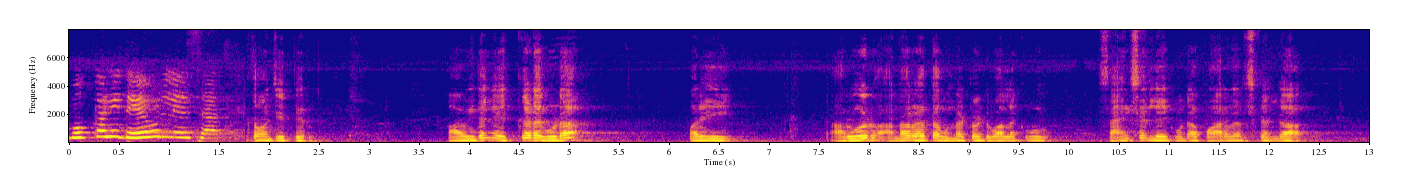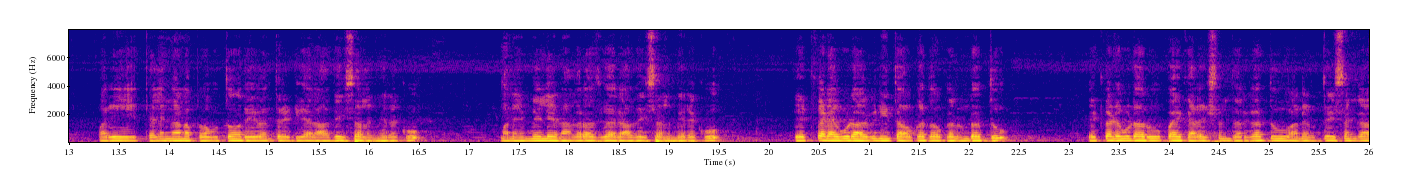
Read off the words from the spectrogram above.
మొక్కని దేవుడు లేదు సార్. అని చెప్పారు. ఆ విధంగా ఎక్కడ కూడా మరి అర్హుడు అనర్హత ఉన్నటువంటి వాళ్ళకు శాంక్షన్ లేకుండా పారదర్శకంగా మరి తెలంగాణ ప్రభుత్వం రేవంత్ రెడ్డి గారి ఆదేశాల మేరకు మన ఎమ్మెల్యే నాగరాజు గారి ఆదేశాల మేరకు ఎక్కడ కూడా అవినీతి అవకతవకలు ఉండొద్దు. ఎక్కడ కూడా రూపాయి కరెక్షన్ జరగద్దు అనే ఉద్దేశంగా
